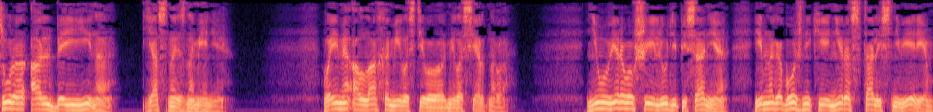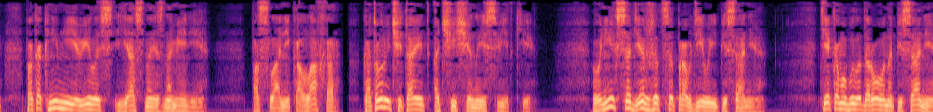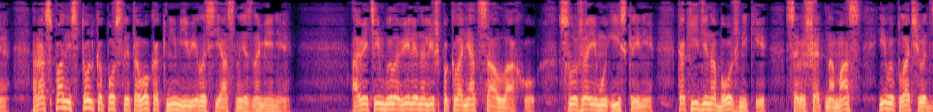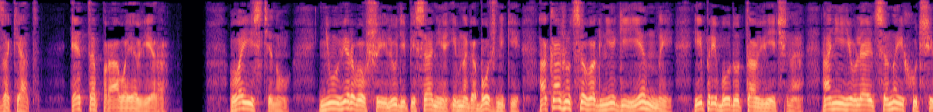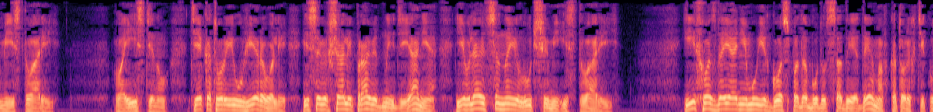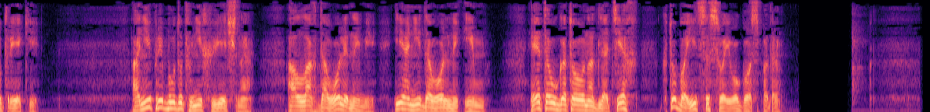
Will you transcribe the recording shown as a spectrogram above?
Сура Аль-Бейина. Ясное знамение. Во имя Аллаха Милостивого Милосердного. Неуверовавшие люди Писания и многобожники не расстались с неверием, пока к ним не явилось ясное знамение. Посланник Аллаха, который читает очищенные свитки. В них содержатся правдивые Писания — те, кому было даровано Писание, распались только после того, как к ним явилось ясное знамение. А ведь им было велено лишь поклоняться Аллаху, служа Ему искренне, как единобожники, совершать намаз и выплачивать закят. Это правая вера. Воистину, неуверовавшие люди Писания и многобожники окажутся в огне гиенны и пребудут там вечно. Они являются наихудшими из тварей. Воистину, те, которые уверовали и совершали праведные деяния, являются наилучшими из тварей. Их воздаянием у их Господа будут сады Эдема, в которых текут реки. Они пребудут в них вечно — Аллах доволен ими, и они довольны им. Это уготовано для тех, кто боится своего Господа.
